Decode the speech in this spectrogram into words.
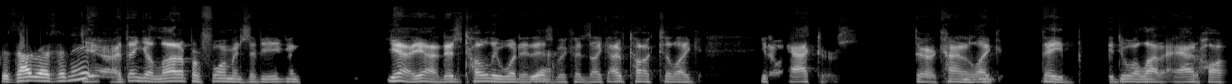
Does that resonate? Yeah, I think a lot of performance, if you even yeah, yeah, that's totally what it is Yeah. because like I've talked to like, you know, actors. They're kind of hmm like they they do a lot of ad hoc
